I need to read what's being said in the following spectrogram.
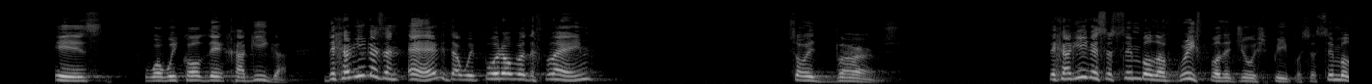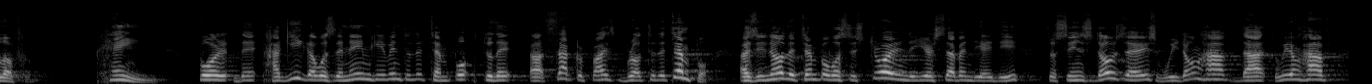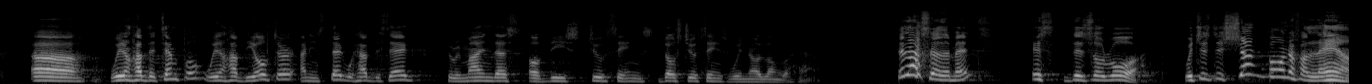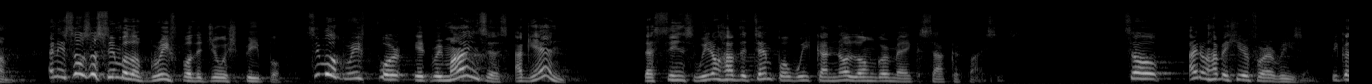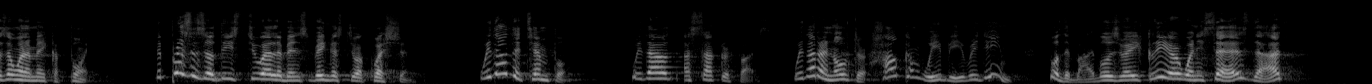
is what we call the Hagiga. The Hagiga is an egg that we put over the flame so it burns. The Hagiga is a symbol of grief for the Jewish people, it's a symbol of pain. For the Hagiga was the name given to the temple, to the uh, sacrifice brought to the temple. As you know, the temple was destroyed in the year 70 AD. So since those days, we don't have that. We don't have. Uh, we don't have the temple. We don't have the altar, and instead we have this egg to remind us of these two things, those two things we no longer have. The last element is the Zeroa, which is the shank bone of a lamb. And it's also a symbol of grief for the Jewish people. Symbol of grief for it reminds us again that since we don't have the temple, we can no longer make sacrifices. So I don't have it here for a reason, because I want to make a point. The presence of these two elements brings us to a question. Without the temple, without a sacrifice, without an altar, how can we be redeemed? For the Bible is very clear when it says that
